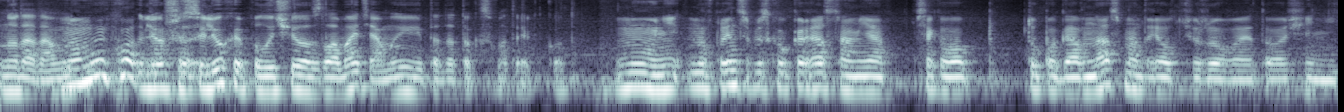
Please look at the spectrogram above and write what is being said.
ну да, там Ну, мы код Леша с Илюхой получилось взломать, а мы тогда только смотрели код. Ну, не, ну, в принципе, сколько раз там я всякого тупо говна смотрел чужого, это вообще не,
